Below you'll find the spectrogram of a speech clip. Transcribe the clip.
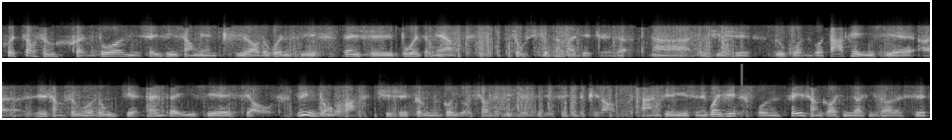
会造成很多你身心上面疲劳的问题。但是不管怎么样，总是有办法解决的。那尤其是如果能够搭配一些呃日常生活中简单的一些小运动的话，其实更能够有效的解决自己身心的疲劳。当然，今天因为时间关系，我们非常高兴邀请到的是《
